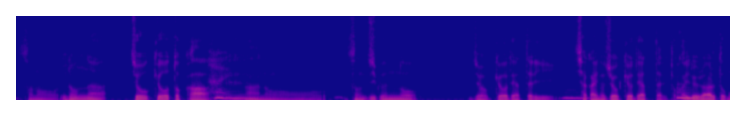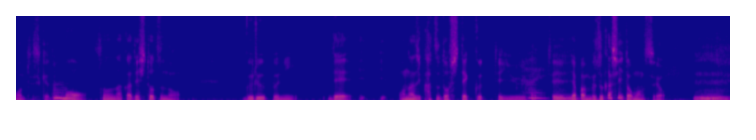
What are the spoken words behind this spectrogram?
そのいろんな状況とか、はい、うん。あのその自分の状況であったり、うん。社会の状況であったりとかうん。いろいろあると思うんですけども、その中で一つのグループにで同じ活動していくっていうのっはい。てやっぱ難しいと思うんですよ。うん。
